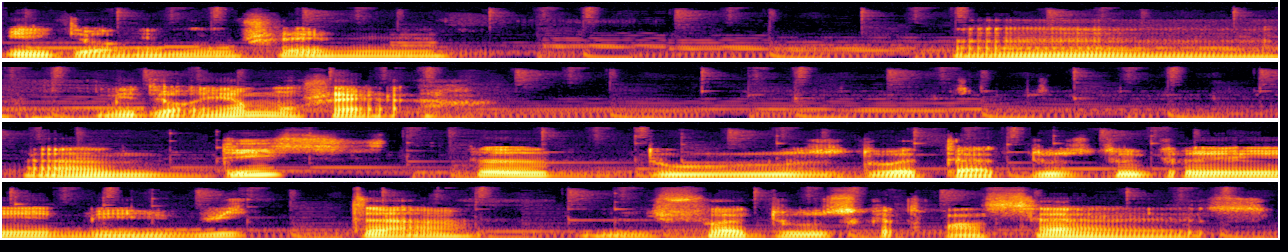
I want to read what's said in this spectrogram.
Mais de rien mon cher. Euh, Mais de rien mon cher. Un 10, 12 doit être à 12 degrés, mais 8 1 fois 12, 96.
